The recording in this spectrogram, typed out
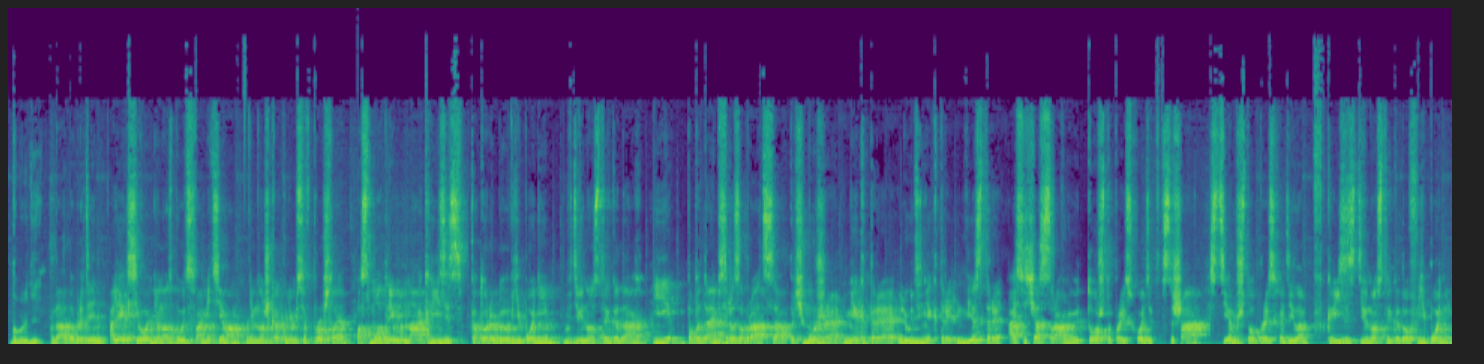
Добрый день. Да, добрый день. Олег, сегодня у нас будет с вами тема, немножко окунемся в прошлое. Посмотрим на кризис, который был в Японии в 90-х годах и попытаемся разобраться, почему же некоторые люди, некоторые инвесторы а сейчас сравнивают то, что происходит в США, с тем, что происходило в кризис 90-х годов в Японии.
